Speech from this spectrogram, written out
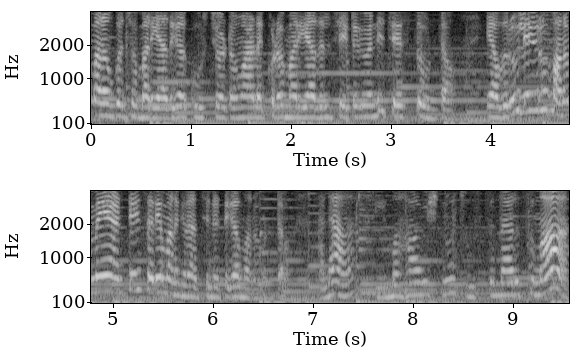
మనం కొంచెం మర్యాదగా కూర్చోవటం వాళ్ళకి కూడా మర్యాదలు చేయటం ఇవన్నీ చేస్తూ ఉంటాం. ఎవరూ లేరు. మనమే అంటే సరే మనకి నచ్చినట్టుగా మనం ఉంటాం. అలా శ్రీ మహావిష్ణువు చూస్తున్నారు సుమా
